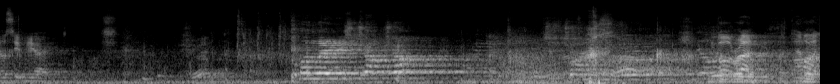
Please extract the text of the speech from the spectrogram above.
I know CPR. Come on, ladies. Chop, chop. Just join us. Go run. Come on.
